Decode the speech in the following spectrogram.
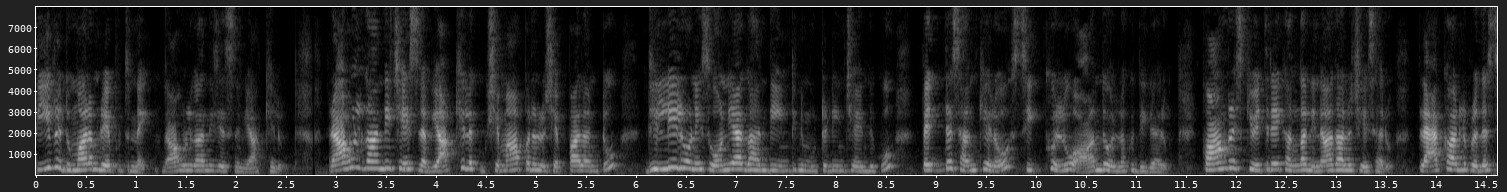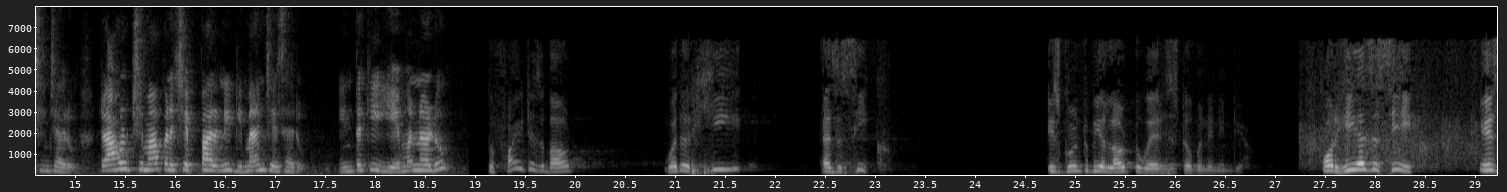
తీవ్ర దుమారం రేపుతున్నాయి. రాహుల్ గాంధీ చేసిన వ్యాఖ్యలు. రాహుల్ గాంధీ చేసిన వ్యాఖ్యలకు క్షమాపణలు చెప్పాలంటూ ఢిల్లీలోని సోనియా గాంధీ ఇంటిని ముట్టడించేందుకు పెద్ద సంఖ్యలో సిక్కులు ఆందోళనకు దిగారు. కాంగ్రెస్కి వ్యతిరేకంగా నినాదాలు చేశారు. ప్లాకార్డులు ప్రదర్శించారు. రాహుల్ క్షమాపణ చెప్పాలని డిమాండ్ చేశారు. ఇంతకీ ఏమన్నాడు? The fight is about whether he, as a Sikh, is going to be allowed to wear his turban in India. Or he, as a Sikh, is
